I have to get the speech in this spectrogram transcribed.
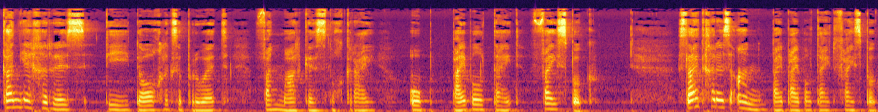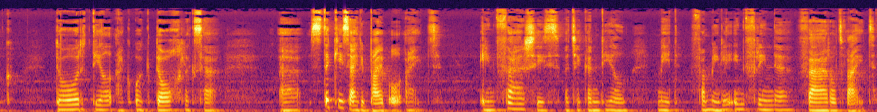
kan jy gerus die daaglikse brood van Markus nog kry op Bybeltyd Facebook. Sluit gerus aan by Bybeltyd Facebook. Daar deel ek ook daaglikse uh stukkies uit die Bybel uit en versies wat jy kan deel met familie en vriende wêreldwyd.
